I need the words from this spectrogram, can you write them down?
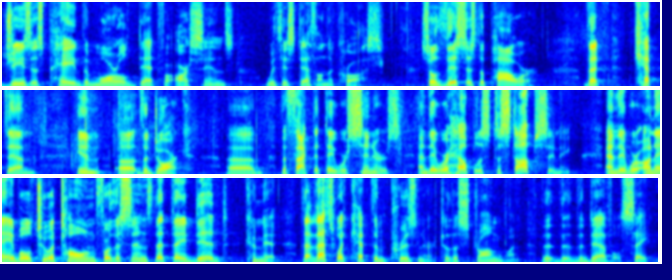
Jesus paid the moral debt for our sins with His death on the cross. So this is the power that kept them in uh, the dark. Uh, the fact that they were sinners and they were helpless to stop sinning and they were unable to atone for the sins that they did commit. That, that's what kept them prisoner to the strong one, the, the, the devil, Satan.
